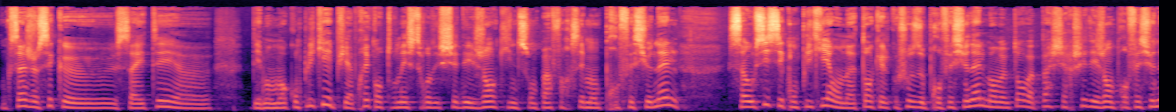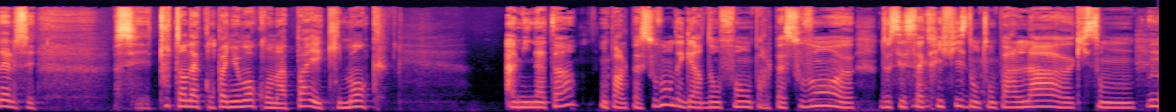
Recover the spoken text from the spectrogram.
Donc ça, je sais que ça a été euh, des moments compliqués. Et puis après, quand on est chez des gens qui ne sont pas forcément professionnels, ça aussi c'est compliqué. On attend quelque chose de professionnel, mais en même temps, on va pas chercher des gens professionnels. C'est c'est tout un accompagnement qu'on n'a pas et qui manque. Aminata, on parle pas souvent des gardes d'enfants, on parle pas souvent euh, de ces sacrifices dont on parle là, euh, qui sont, mm.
